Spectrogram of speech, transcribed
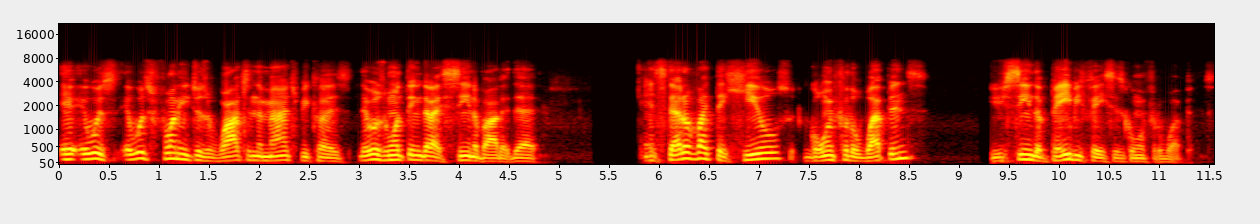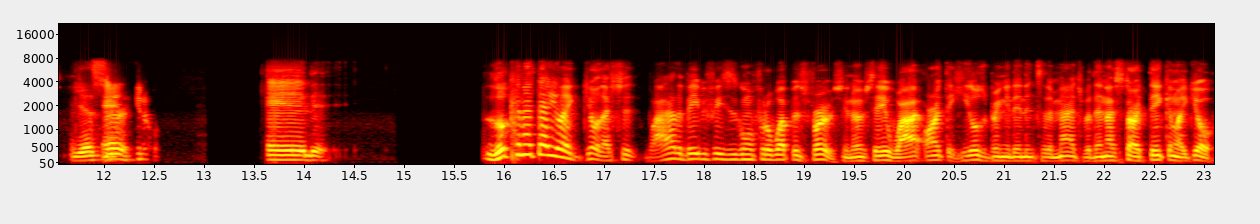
it, it was it was funny just watching the match because there was one thing that I seen about it that instead of like the heels going for the weapons, you seen the baby faces going for the weapons. Yes, sir. And, you know, and looking at that, you're like, yo, that shit. Why are the baby faces going for the weapons first? You know what I'm saying? Why aren't the heels bringing it into the match? But then I start thinking like, yo,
